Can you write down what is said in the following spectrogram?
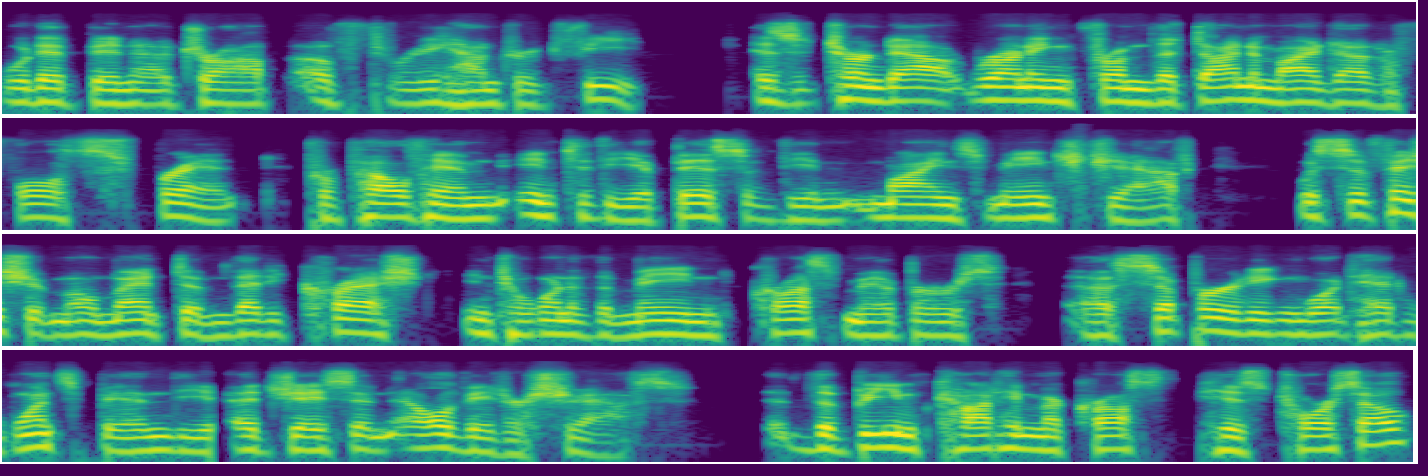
would have been a drop of 300 feet. As it turned out, running from the dynamite at a full sprint propelled him into the abyss of the mine's main shaft with sufficient momentum that he crashed into one of the main cross members, uh, separating what had once been the adjacent elevator shafts. The beam caught him across his torso,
